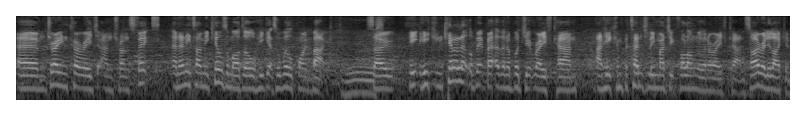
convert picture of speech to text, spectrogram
um, Drain Courage, and Transfix. And anytime he kills a model, he gets a will point back. So he, he can kill a little bit better than a budget Wraith can, and he can potentially magic for longer than a Wraith can. So I really like him.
